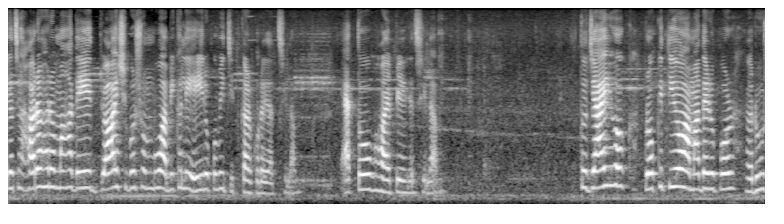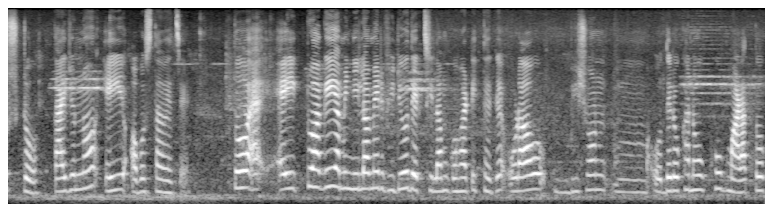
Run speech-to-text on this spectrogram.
গেছে, হর হর মহাদেব, জয় শিবশম্ভু। আমি খালি এই রকমই চিৎকার করে যাচ্ছিলাম। এত ভয় পেয়ে গেছিলাম। তো যাই হোক, প্রকৃতিও আমাদের উপর রুষ্ট, তাই জন্য এই অবস্থা হয়েছে। তো এই একটু আগেই আমি নিলমের ভিডিও দেখছিলাম গুয়াহাটির থেকে। ওরাও ভীষণ ওদের ওখানেও খুব মারাত্মক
